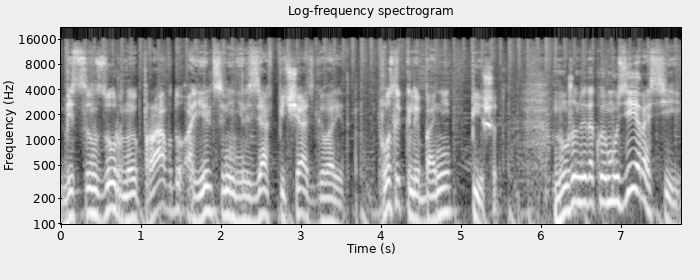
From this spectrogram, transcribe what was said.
Бесцензурную правду о Ельцине нельзя в печать, говорит. После колебаний пишет. Нужен ли такой музей России?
